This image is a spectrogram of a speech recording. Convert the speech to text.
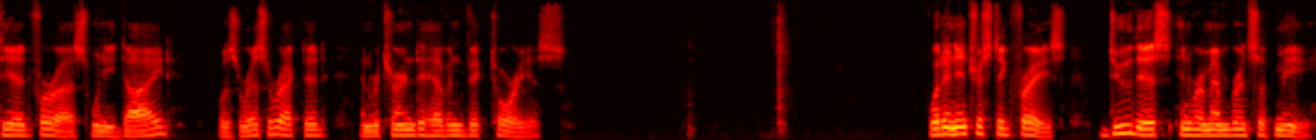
did for us when he died, was resurrected, and returned to heaven victorious. What an interesting phrase. Do this in remembrance of me.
